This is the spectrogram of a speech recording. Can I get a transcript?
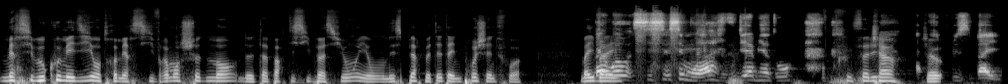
merci beaucoup, Mehdi. On te remercie vraiment chaudement de ta participation et on espère peut-être à une prochaine fois. Bye Bah, bye. ouais, c'est- moi, je vous dis à bientôt. Salut. Ciao. À plus, bye.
